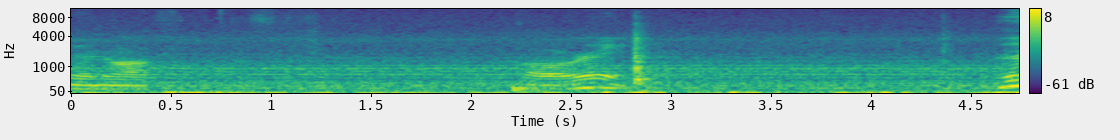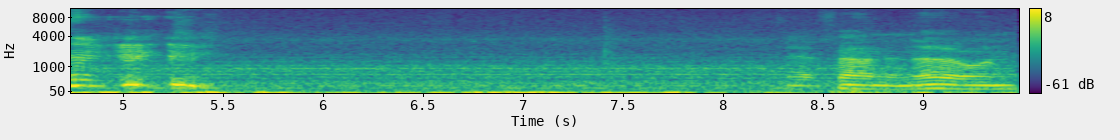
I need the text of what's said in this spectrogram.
And off. Alright. I found another one.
